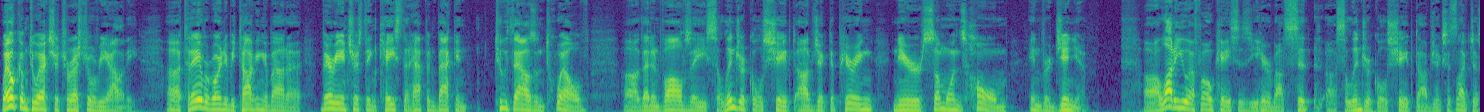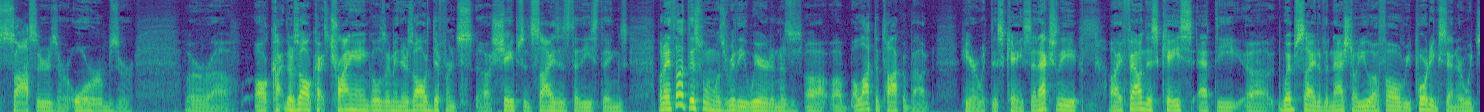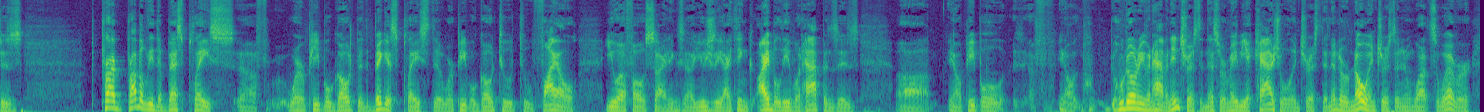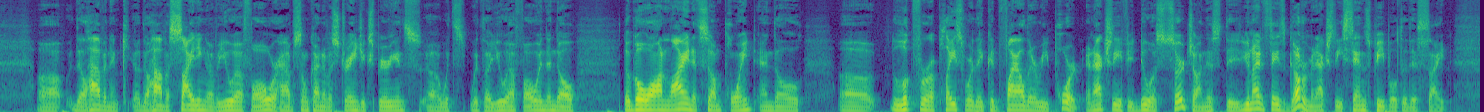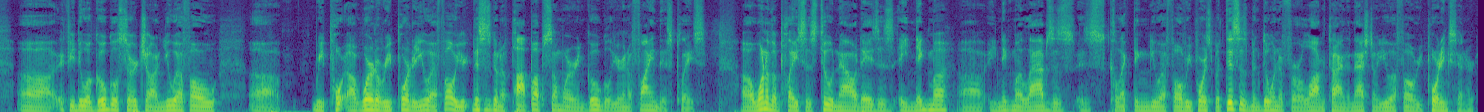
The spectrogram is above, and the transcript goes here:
Welcome to Extraterrestrial Reality. Uh, today we're going to be talking about a very interesting case that happened back in 2012 uh, that involves a cylindrical shaped object appearing near someone's home in Virginia. Uh, a lot of UFO cases you hear about c- uh, cylindrical shaped objects. It's not just saucers or orbs or or uh, all kind, there's all kinds triangles. I mean, there's all different uh, shapes and sizes to these things. But I thought this one was really weird, and there's uh, a, a, lot to talk about here with this case. And actually, I found this case at the uh, website of the National UFO Reporting Center, which is probably the best place uh, where people go to the biggest place to, where people go to to file UFO sightings. Uh, usually, I think I believe what happens is uh, you know, people, you know, who don't even have an interest in this, or maybe a casual interest in it, or no interest in it whatsoever. Uh, they'll have an they'll have a sighting of a UFO or have some kind of a strange experience uh, with with a UFO, and then they'll they'll go online at some point and they'll uh, look for a place where they could file their report. And actually, if you do a search on this, the United States government actually sends people to this site. Uh, if you do a Google search on UFO uh, report uh, where to report a UFO, this is going to pop up somewhere in Google. You're going to find this place. Uh, one of the places too nowadays is Enigma. Uh, Enigma Labs is is collecting UFO reports, but this has been doing it for a long time. The National UFO Reporting Center.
